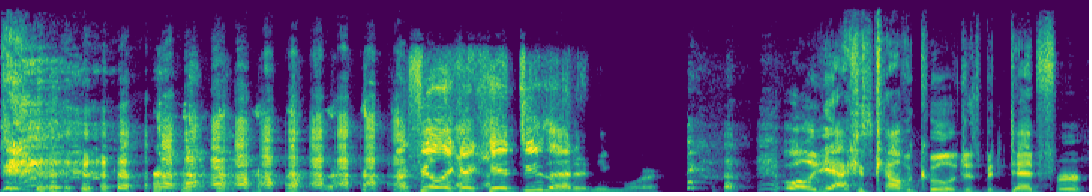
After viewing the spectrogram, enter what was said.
I feel like I can't do that anymore. Well, yeah, because Calvin Coolidge has been dead for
